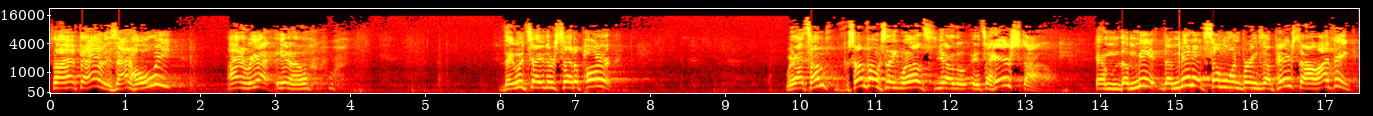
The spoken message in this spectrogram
So I have to ask, is that holy? I mean, you know, they would say they're set apart. We got some, some folks think, well, it's, you know, it's a hairstyle. And the, the minute someone brings up hairstyle, I think,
